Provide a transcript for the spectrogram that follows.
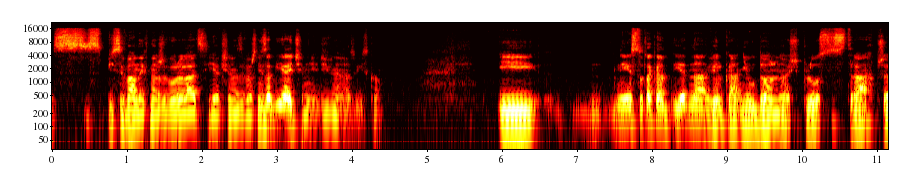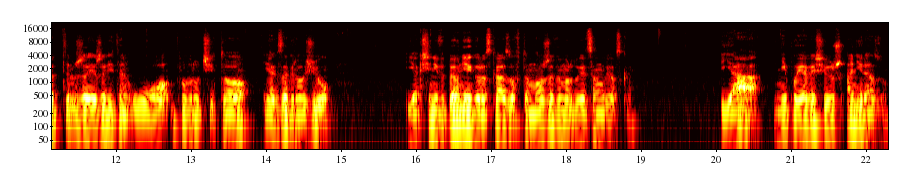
spisywanych na żywo relacji. Jak się nazywasz? Nie zabijajcie mnie, dziwne nazwisko. I jest to taka jedna wielka nieudolność plus strach przed tym, że jeżeli ten ło powróci, to jak zagroził, jak się nie wypełni jego rozkazów, to może wymorduje całą wioskę. Ja nie pojawia się już ani razu.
